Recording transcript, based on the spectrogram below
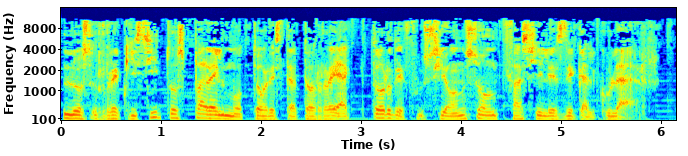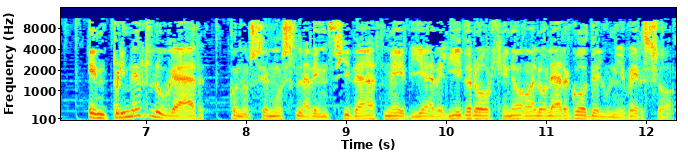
Los requisitos para el motor estatorreactor de fusión son fáciles de calcular. En primer lugar, conocemos la densidad media del hidrógeno a lo largo del universo.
